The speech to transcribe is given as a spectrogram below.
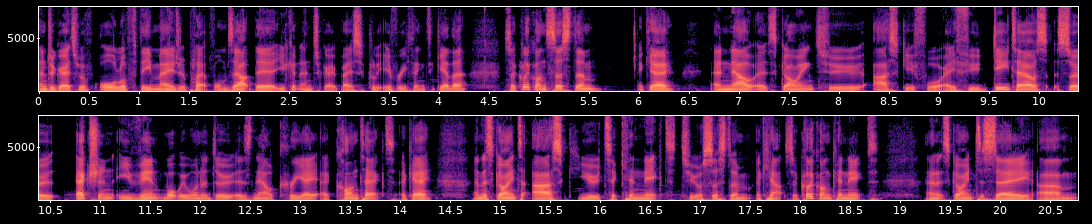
integrates with all of the major platforms out there. You can integrate basically everything together. So click on Systeme, okay, and now it's going to ask you for a few details. So action event, what we want to do is now create a contact, okay, and it's going to ask you to connect to your Systeme account. So click on connect, and it's going to say, um,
